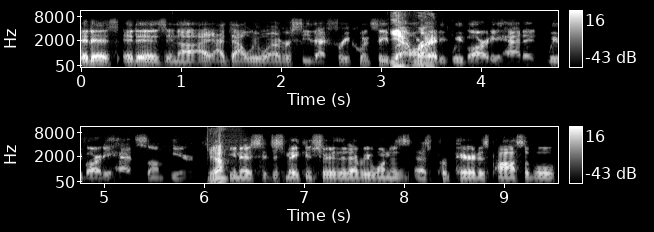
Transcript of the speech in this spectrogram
It is, it is, and uh, I, I doubt we will ever see that frequency. But yeah, already right. we've already had it. We've already had some here. Yeah, you know, so just making sure that everyone is as prepared as possible.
